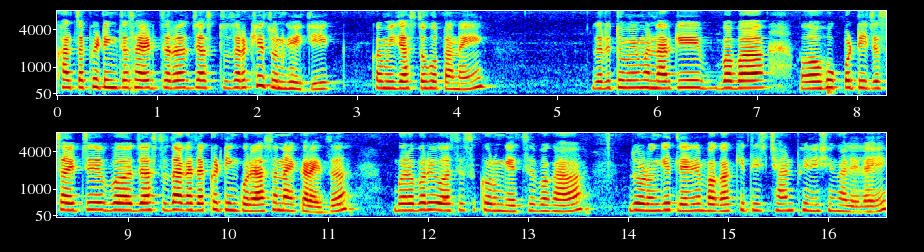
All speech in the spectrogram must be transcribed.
खालचा फिटिंगच्या साईड जरा जास्त जरा खेचून घ्यायची. कमी जास्त होता नाही. जरी तुम्ही म्हणणार की बाबा हुकपट्टीच्या साईडचे ब जास्त जागाचा कटिंग करूया असं नाही करायचं. बरोबर व्यवस्थित करून घ्यायचं बघा. जोडून घेतलेले बघा किती छान फिनिशिंग आलेलं आहे.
